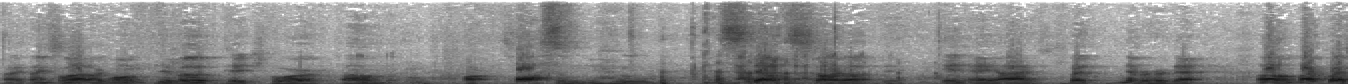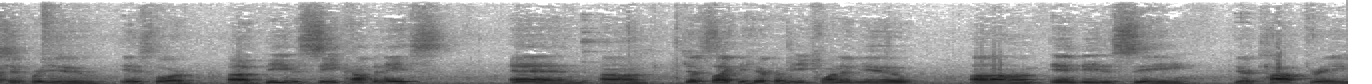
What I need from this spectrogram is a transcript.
All right, thanks a lot. I won't give a pitch for um, our awesome new stealth startup in AI, but never heard that. Um, my question for you is for uh, B2C companies, and um, just like to hear from each one of you, um, in B2C, your top three,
